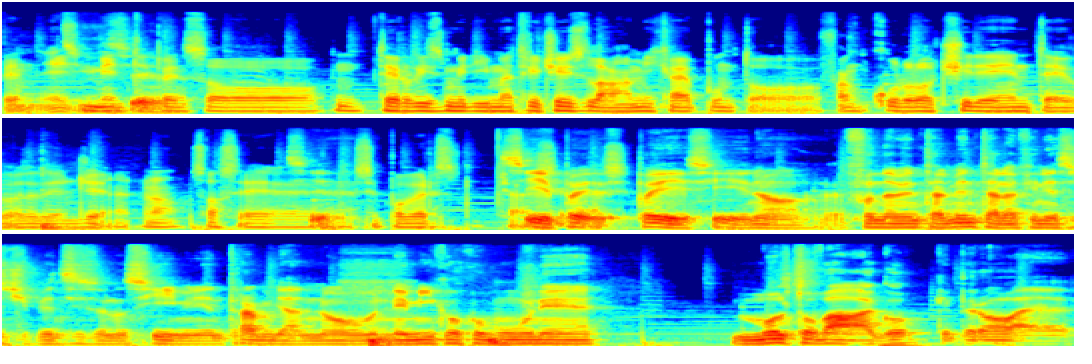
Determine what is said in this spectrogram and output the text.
pen- Sì, in mente sì. penso terrorismi di matrice islamica e appunto fanculo l'Occidente e cose del genere, no? Non so se, Sì. se può aver... cioè, sì, poi, poi sì, no. Fondamentalmente alla fine se ci pensi sono simili. Entrambi hanno un nemico comune molto vago, che però è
